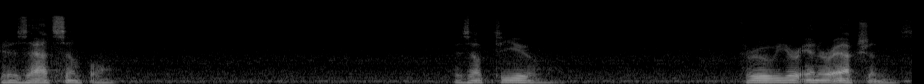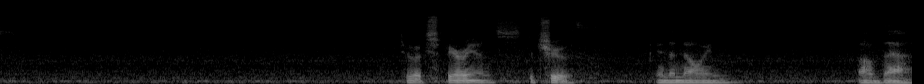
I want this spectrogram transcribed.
It is that simple. It is up to you through your interactions to experience the truth in the knowing of that.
